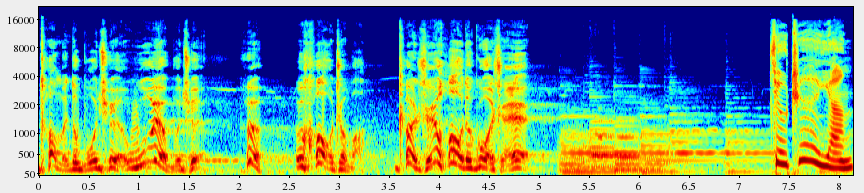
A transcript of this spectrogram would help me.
他们都不去，我也不去。哼，耗着吧。看谁耗得过谁！就这样，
